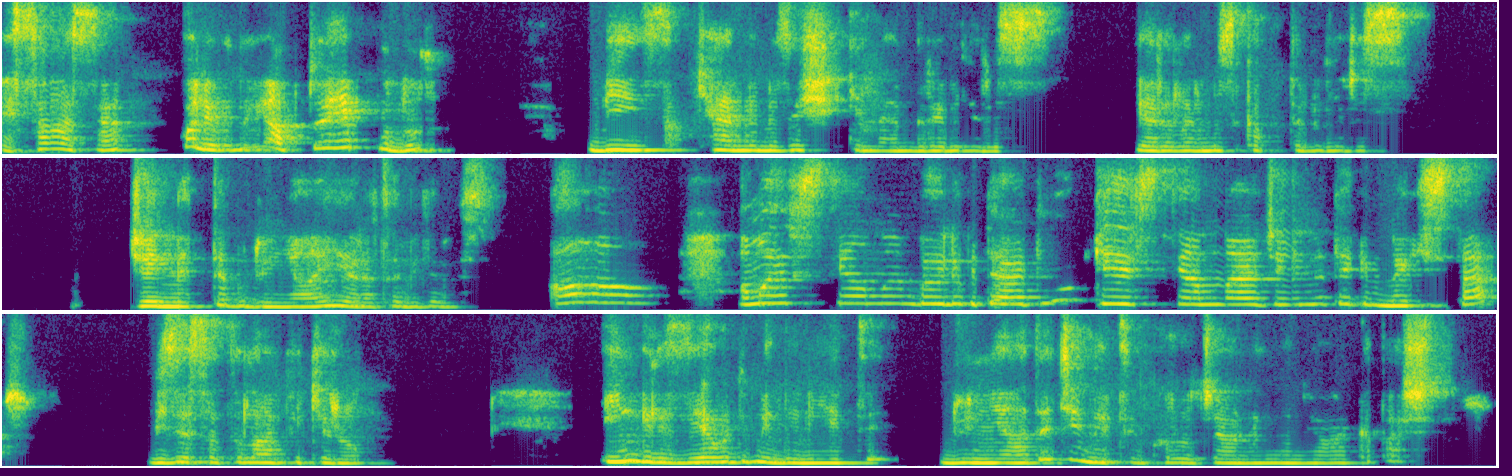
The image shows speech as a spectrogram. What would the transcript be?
Esasen Hollywood'un yaptığı hep budur. Biz kendimizi şekillendirebiliriz. Yaralarımızı kapatabiliriz. Cennette bu dünyayı yaratabiliriz. Aa, ama Hristiyanlığın böyle bir derdi yok ki Hristiyanlar cennete girmek ister. Bize satılan fikir o. İngiliz Yahudi medeniyeti dünyada cennetin kurulacağına inanıyor arkadaşlar.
